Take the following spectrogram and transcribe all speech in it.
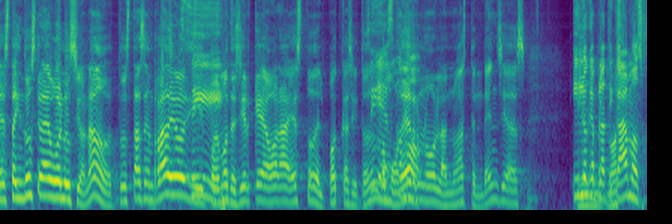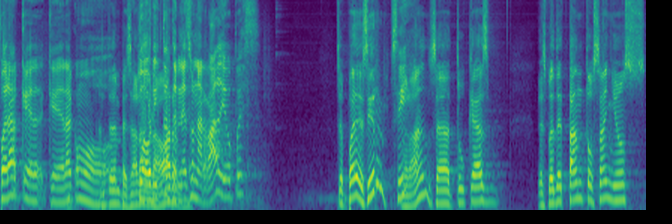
esta industria ha evolucionado. Tú estás en radio y podemos decir que ahora esto del podcast y todo es lo moderno, las nuevas tendencias. Y, lo que platicábamos fuera que, era como. Antes de empezar tú ahorita tenés una radio, pues. Se puede decir, sí. ¿verdad? O sea, tú quedas. Después de tantos años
